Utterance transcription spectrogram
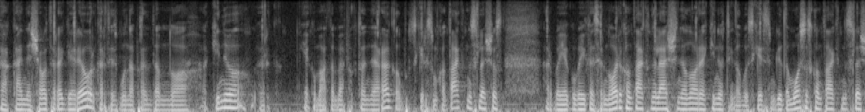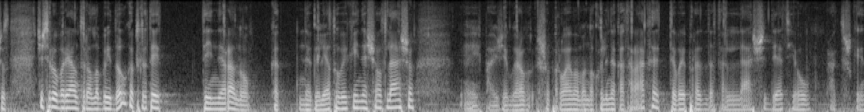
ką, ką nešioti yra geriau ir kartais būna pradedam nuo akinių ir jeigu matome efekto nėra, galbūt skirsim kontaktinius lęšius, arba jeigu vaikas ir nori kontaktinių lęšių, nenori akinių, tai galbūt skirsim gydomosius kontaktinius lęšius. Čia iš tikrųjų variantų yra labai daug, apskritai tai nėra, nu, kad negalėtų vaikai nešiot lęšių. Pavyzdžiui, jeigu yra išoperuojama monokolinė katarakta, tėvai pradeda tą lęšį dėti jau praktiškai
